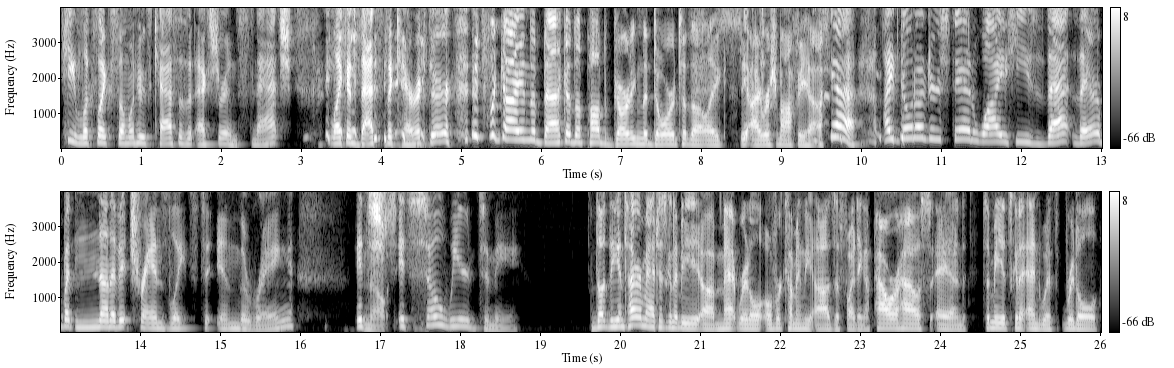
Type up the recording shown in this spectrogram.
he looks like someone who's cast as an extra in Snatch. Like, and that's the character. it's the guy in the back of the pub guarding the door to the like the Irish mafia. yeah, I don't understand why he's that there, but none of it translates to in the ring. It's No. it's so weird to me. The The entire match is going to be uh, Matt Riddle overcoming the odds of fighting a powerhouse, and to me, it's going to end with Riddle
